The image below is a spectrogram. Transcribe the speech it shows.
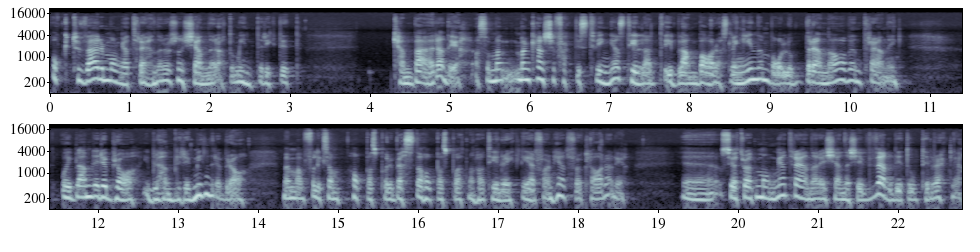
Och tyvärr många tränare som känner att de inte riktigt kan bära det. Alltså man, man kanske faktiskt tvingas till att ibland bara slänga in en boll och bränna av en träning. Och ibland blir det bra, ibland blir det mindre bra. Men man får liksom hoppas på det bästa, hoppas på att man har tillräcklig erfarenhet för att klara det. Eh, så jag tror att många tränare känner sig väldigt otillräckliga.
